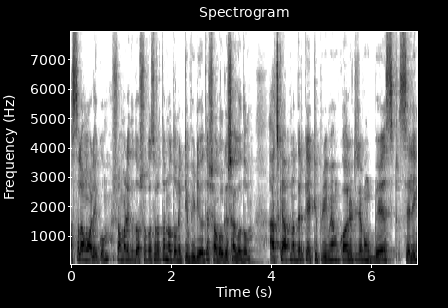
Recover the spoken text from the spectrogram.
আসসালামু আলাইকুম। সম্মানিত দর্শক শ্রোতা, নতুন একটি ভিডিওতে সকলকে স্বাগতম। আজকে আপনাদেরকে একটি প্রিমিয়াম কোয়ালিটির এবং বেস্ট সেলিং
